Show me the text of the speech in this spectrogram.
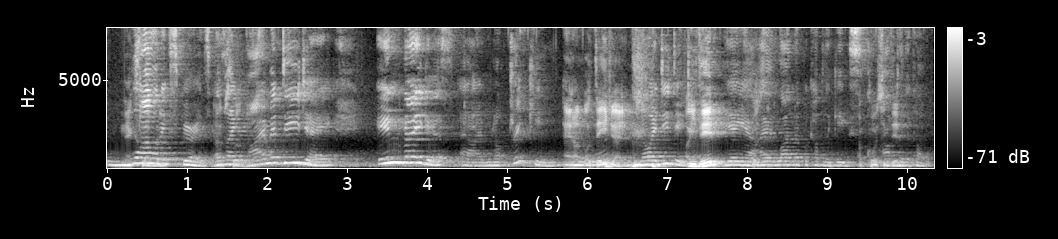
Next wild level. experience. I was like, I'm a DJ in Vegas, and I'm not drinking. And I'm not DJing. No, I did DJ. Oh, you did? Yeah, yeah. I lined up a couple of gigs. Of course you after did. the comp.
